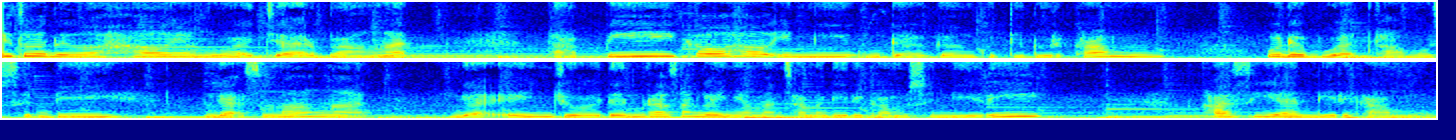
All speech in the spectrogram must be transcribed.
itu adalah hal yang wajar banget tapi kalau hal ini udah ganggu tidur kamu udah buat kamu sedih gak semangat gak enjoy dan merasa gak nyaman sama diri kamu sendiri Kasihan diri kamu.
